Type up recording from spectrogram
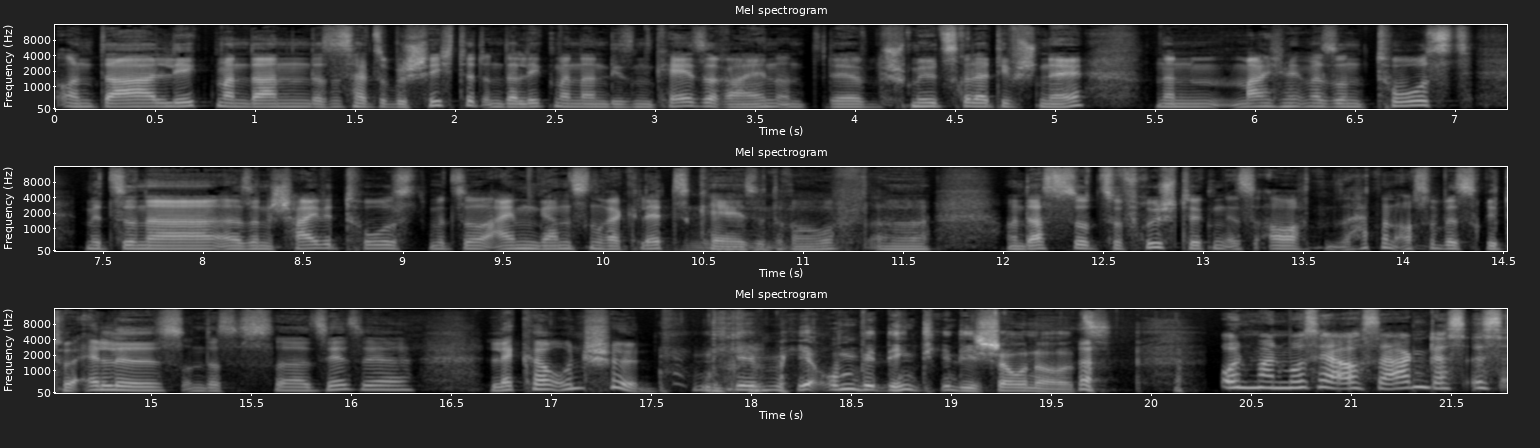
Und da legt man dann, das ist halt so beschichtet, und da legt man dann diesen Käse rein und der schmilzt relativ schnell. Und dann mache ich mir immer so einen Toast mit so einer, äh, so eine Scheibe Toast mit so einem ganzen Raclette-Käse drauf. Äh, und das so zu frühstücken ist auch, da hat man auch so was Rituelles und das ist äh, sehr, sehr lecker und schön. Nehmen wir unbedingt in die Shownotes. Und man muss ja auch sagen, das ist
